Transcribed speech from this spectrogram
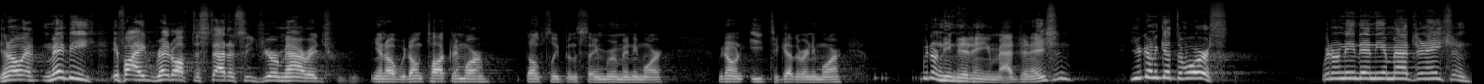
You know, maybe if I read off the status of your marriage, you know, we don't talk anymore, don't sleep in the same room anymore, we don't eat together anymore. We don't need any imagination. You're going to get divorced. We don't need any imagination.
